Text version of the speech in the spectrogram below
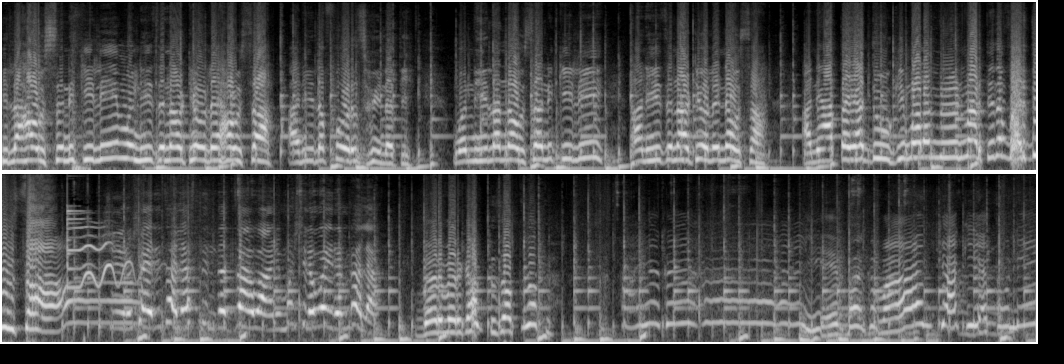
हिला हौसाने केली म्हणून हिचं नाव ठेवलंय हौसा. आणि हिला पोरच होईना ती. म्हणून हिला नवसाने केली आणि हिचं नाव ठेवलंय नवसा. आणि आता या दोघी मला मिळून मारते ना भर दिवसा. शायरी झाले असतील तर जावा आणि म्हशीला वैरण घाला. बर बर कापतो जातो जातो ये भगवान क्या किया तूने?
